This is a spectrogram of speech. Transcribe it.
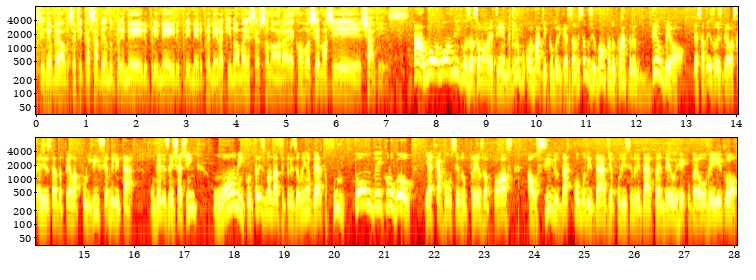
Se deu B.O., você fica sabendo primeiro, primeiro, primeiro, primeiro aqui no Amanhecer Sonora. É com você, Moacir Chaves. Alô, alô, amigos da Sonora FM, Grupo Combate de Comunicação. Estamos de volta no quadro Deu BO. Dessa vez, dois BOs registrados pela Polícia Militar. Um deles em Xaxim, um homem com três mandatos de prisão em aberto furtou um veículo Gol e acabou sendo preso após auxílio da comunidade. A Polícia Militar prendeu e recuperou o veículo.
